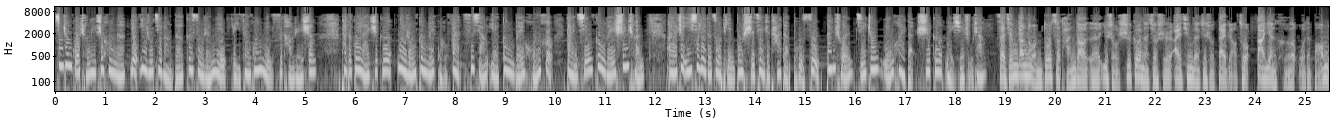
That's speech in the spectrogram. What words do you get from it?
新中国成立之后呢，又一如既往地歌颂人民、礼赞光明、思考人生。他的《归来之歌》内容更为广泛，思想也更为浑厚，感情更为深沉。呃，这一系列的作品都实践着他的朴素、单纯、集中、明快的。诗歌美学主张，在节目当中，我们多次谈到呃一首诗歌呢，就是艾青的这首代表作《大堰河我的保姆》。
